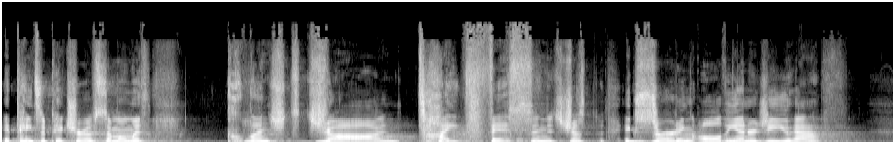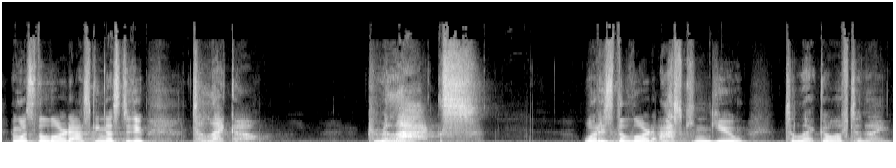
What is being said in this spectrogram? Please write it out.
it paints a picture of someone with clenched jaw and tight fists, and it's just exerting all the energy you have. And what's the Lord asking us to do? To let go, to relax. What is the Lord asking you to let go of tonight?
